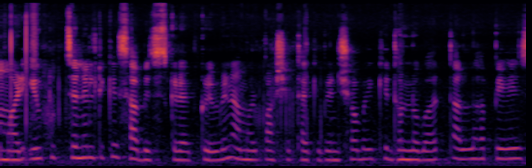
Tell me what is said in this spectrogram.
আমার ইউটিউব চ্যানেলটিকে সাবস্ক্রাইব করবেন। আমার পাশে থাকবেন সবাইকে, ধন্যবাদ, আল্লাহ হাফেজ।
